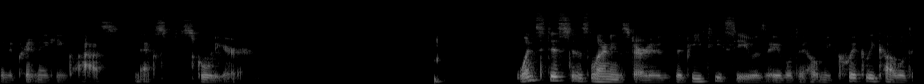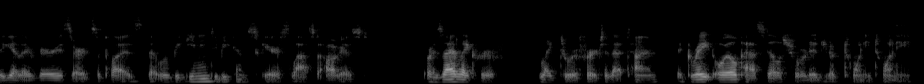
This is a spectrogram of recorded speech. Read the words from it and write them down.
in the printmaking class next school year. Once distance learning started, the PTC was able to help me quickly cobble together various art supplies that were beginning to become scarce last August, or as I like, like to refer to that time, the great oil pastel shortage of 2020.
